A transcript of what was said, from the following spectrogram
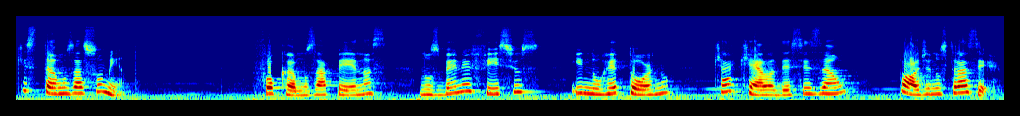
que estamos assumindo. Focamos apenas nos benefícios e no retorno que aquela decisão pode nos trazer.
